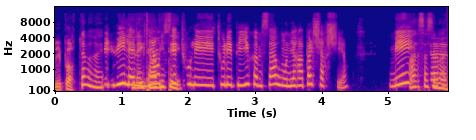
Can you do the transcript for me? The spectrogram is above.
les portes. C'est vrai. lui, il Il a aime été bien tous les, tous les pays comme ça où on n'ira pas le chercher. hein. Mais Ah, ça, euh,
